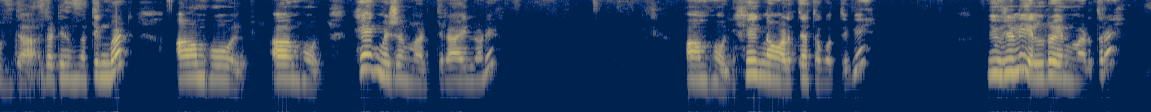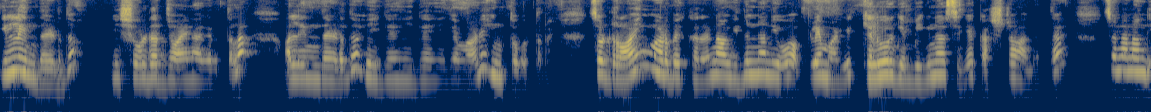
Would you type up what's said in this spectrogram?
ಉದ್ದ. That is nothing but arm hole arm hole ಹೇಗೆ ಮೆಷರ್ ಮಾಡ್ತೀರಾ? ಇಲ್ಲಿ ನೋಡಿ. ಆರ್ಮ್ ಹೋಲ್ ಹೇಗೆ ನಾವು ಅಳತೆ ತಗೋತೀವಿ? ಯೂಶಲಿ ಎಲ್ಲರೂ ಏನು ಮಾಡ್ತಾರೆ? ಇಲ್ಲಿಂದ ಹಿಡ್ದು ಈ ಶೋಲ್ಡರ್ ಜಾಯಿನ್ ಆಗಿರುತ್ತಲ್ಲ, ಅಲ್ಲಿಂದ ಹಿಡ್ದು ಹೀಗೆ ಹೀಗೆ ಹೀಗೆ ಮಾಡಿ ಹಿಂಗೆ ತಗೋತಾರೆ. ಸೊ ಡ್ರಾಯಿಂಗ್ ಮಾಡಬೇಕಾದ್ರೆ ನಾವು ಇದನ್ನ ನೀವು ಅಪ್ಲೈ ಮಾಡ್ಲಿಕ್ಕೆ ಕೆಲವರಿಗೆ ಬಿಗಿನರ್ಸಿಗೆ ಕಷ್ಟ ಆಗುತ್ತೆ. ಸೊ ನಾನೊಂದು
